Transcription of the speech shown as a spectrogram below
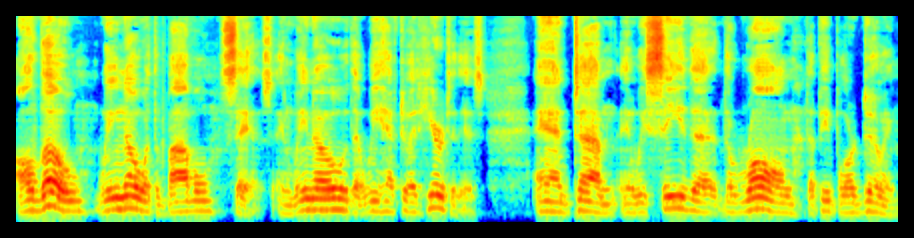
Although we know what the Bible says, and we know that we have to adhere to this, and um, and we see the the wrong that people are doing,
